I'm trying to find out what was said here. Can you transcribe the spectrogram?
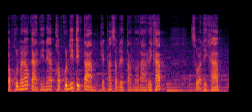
ขอบคุณมาในโอกาสนี้นะครับ ขอบคุณที่ติดตามเก็บพระสำเร็จตามตำราด้วยครับ สวัสดีครับ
